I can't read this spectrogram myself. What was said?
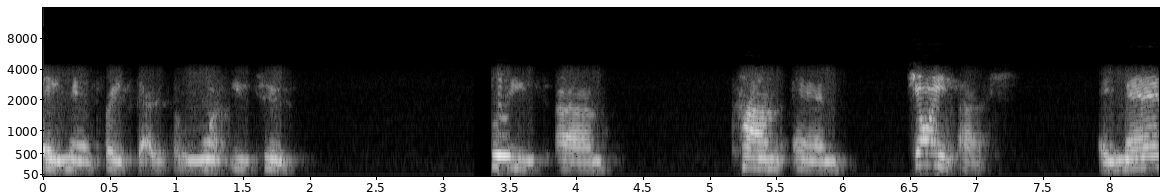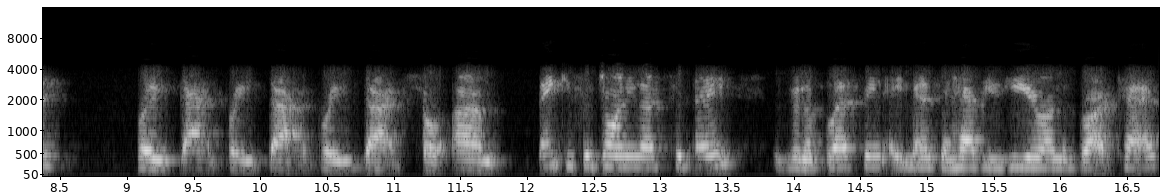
Amen. Praise God. So we want you to please um, come and join us. Amen. Praise God. Praise God. Praise God. So um, thank you for joining us today. It's been a blessing, amen, to have you here on the broadcast.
